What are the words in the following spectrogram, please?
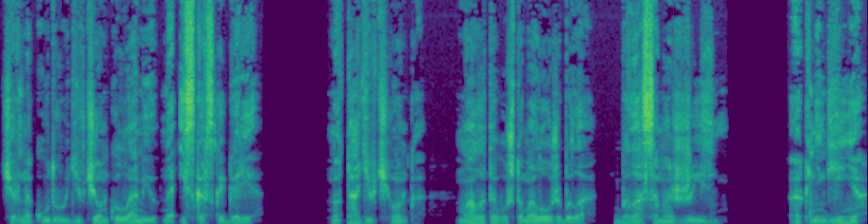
чернокудрую девчонку Ламию на Искорской горе. Но та девчонка, мало того, что моложе была, была сама жизнь, а княгиня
